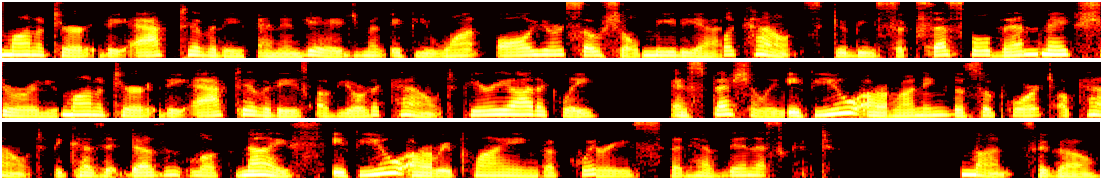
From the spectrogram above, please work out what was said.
Monitor the activity and engagement if you want all your social media accounts to be successful then make sure you monitor the activities of your account periodically, especially if you are running the support account because it doesn't look nice if you are replying the queries that have been asked months ago.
